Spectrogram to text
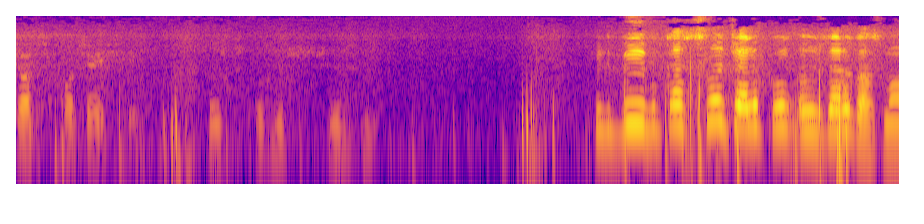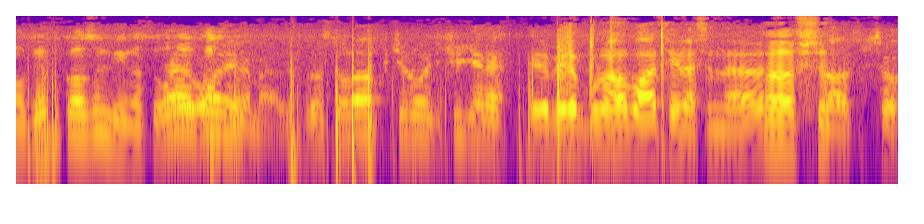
şot, poça işi. İndi bu, bu qazçılar gəlib bunun özləri qazmalıdır. Bu qazın linası. Onlar Onlar onu qazma. eləməlidir. Prosta olan fikir oydu ki, yenə elə belə buna varit eləsinlər. Hə. Sağ, fişir.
